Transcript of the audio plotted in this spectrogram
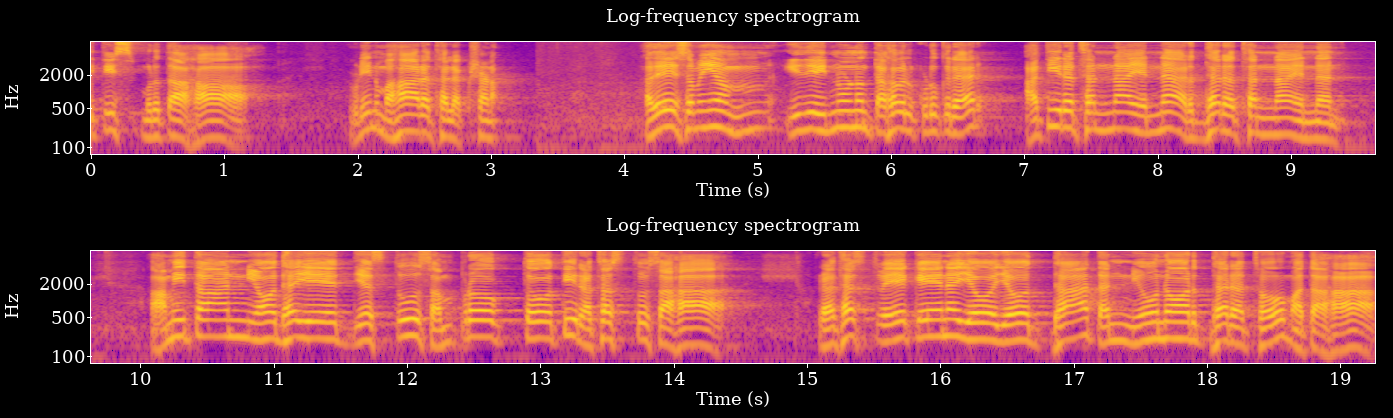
இதி ஸ்மிருதா அப்படின்னு மகாரத லக்ஷணம். அதே சமயம் இது இன்னொன்றும் தகவல் கொடுக்குறார் அதிரதன்னா என்ன அர்த்தரதன்னா என்னன்னு. அமிதான்யோதயேத்யஸ்து சம்பிரோக்தோதி ரதஸ்து சஹா ரதஸ்துவேகேன யோ யோத்தா தன்யூனோர்த்தரதோ மதா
